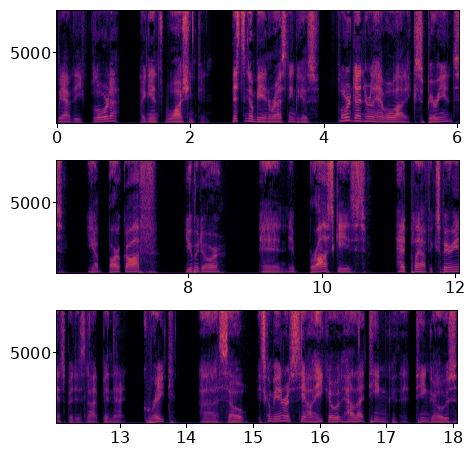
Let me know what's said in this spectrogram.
we have the Florida against Washington. This is going to be interesting because Florida doesn't really have a whole lot of experience you got Barkov, Huberdeau, and Bobrovsky's had playoff experience, but has not been that great. Uh, so it's going to be interesting to see how he goes, how that team team goes,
